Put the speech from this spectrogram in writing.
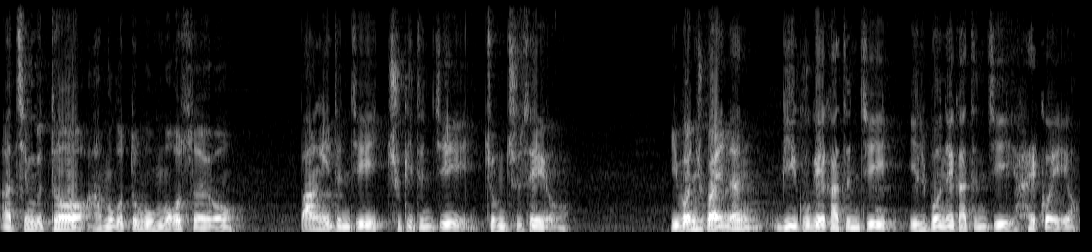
아침부터 아무것도 못 먹었어요. 빵이든지 죽이든지 좀 주세요. 이번 휴가에는 미국에 가든지 일본에 가든지 할 거예요.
